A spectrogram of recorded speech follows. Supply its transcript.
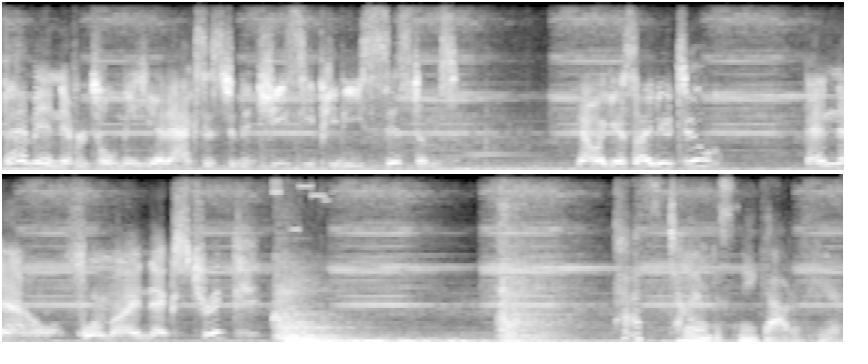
Batman never told me he had access to the GCPD systems. Now I guess I do too? And now, for my next trick. Past time to sneak out of here.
